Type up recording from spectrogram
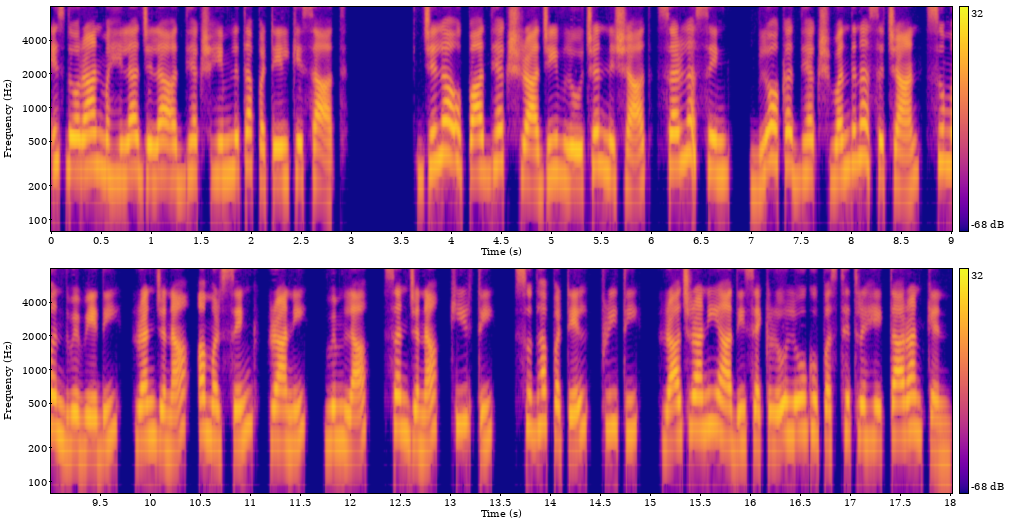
इस दौरान महिला जिला अध्यक्ष हेमलता पटेल के साथ जिला उपाध्यक्ष राजीव लोचन निषाद, सरला सिंह, ब्लॉक अध्यक्ष वंदना सचान, सुमन द्विवेदी, रंजना, अमर सिंह, रानी, विमला, संजना, कीर्ति, सुधा पटेल, प्रीति, राजरानी आदि सैकड़ों लोग उपस्थित रहे। तारांकिन।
